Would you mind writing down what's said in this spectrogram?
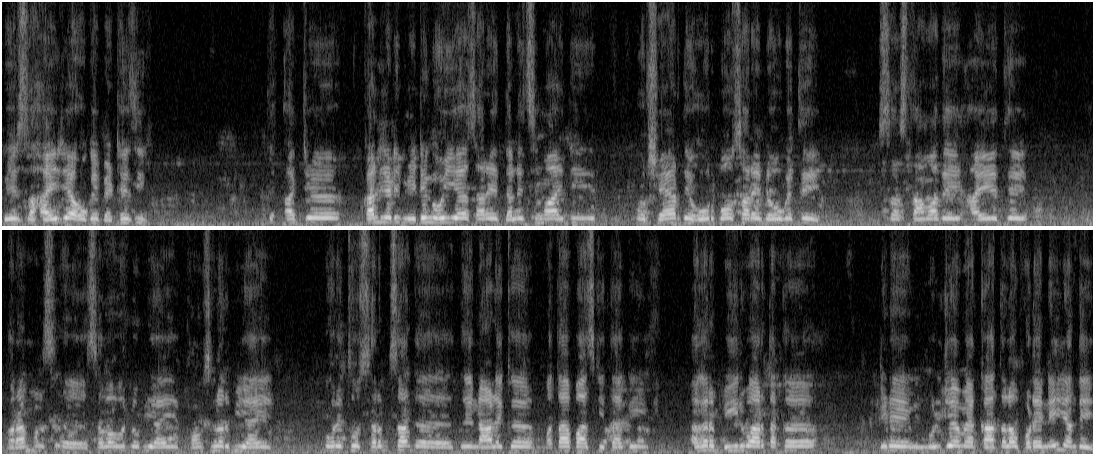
ਬੇਸਹਾਈ ਜਿਹਾ ਹੋ ਕੇ ਬੈਠੇ ਸੀ। ਤੇ ਅੱਜ ਕੱਲ ਜਿਹੜੀ ਮੀਟਿੰਗ ਹੋਈ ਹੈ ਸਾਰੇ ਦਲਿਤ ਸਮਾਜ ਦੀ ਔਰ ਸ਼ਹਿਰ ਦੇ ਹੋਰ ਬਹੁਤ ਸਾਰੇ ਲੋਕ ਇੱਥੇ ਸੰਸਥਾਵਾਂ ਦੇ ਆਏ ਇੱਥੇ, ਬ੍ਰਾਹਮਣ ਸ- ਸਭਾ ਵੱਲੋਂ ਵੀ ਆਏ ਕਾਉਂਸਲਰ ਵੀ ਆਏ ਔਰ ਇੱਥੋਂ ਸਰਬਸੰਮਤ ਦੇ ਨਾਲ ਇੱਕ ਮਤਾ ਪਾਸ ਕੀਤਾ ਕਿ ਅਗਰ ਵੀਰਵਾਰ ਤੱਕ ਜਿਹੜੇ ਮੁਲਜ਼ਮ ਹੈ ਕਾਤਲ ਆ ਉਹ ਫੜੇ ਨਹੀਂ ਜਾਂਦੇ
